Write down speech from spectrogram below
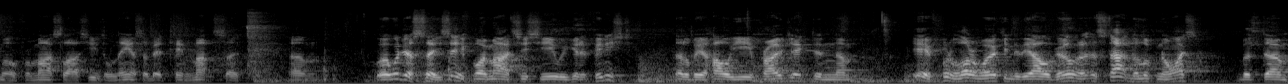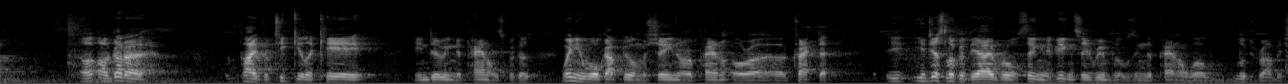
well, from March last year till now, so about 10 months. So, um, well, we'll just see. See if by March this year we get it finished. That'll be a whole year project, and um, yeah, put a lot of work into the old girl, it's starting to look nice. But um, I, have got to pay particular care in doing the panels because when you walk up to a machine or a panel or a, a tractor, you, just look at the overall thing, and if you can see rimples in the panel, well, it looks rubbish.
